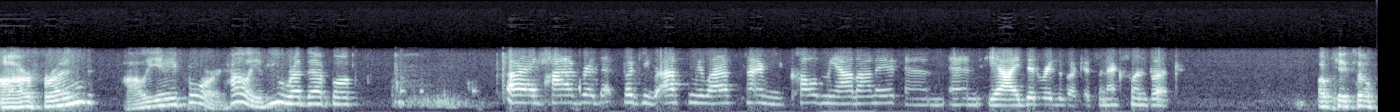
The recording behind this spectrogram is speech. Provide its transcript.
Our friend Holly A. Ford. Holly, have you read that book? I have read that book. You asked me last time. You called me out on it, and and yeah, I did read the book. It's an excellent book. Okay, so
